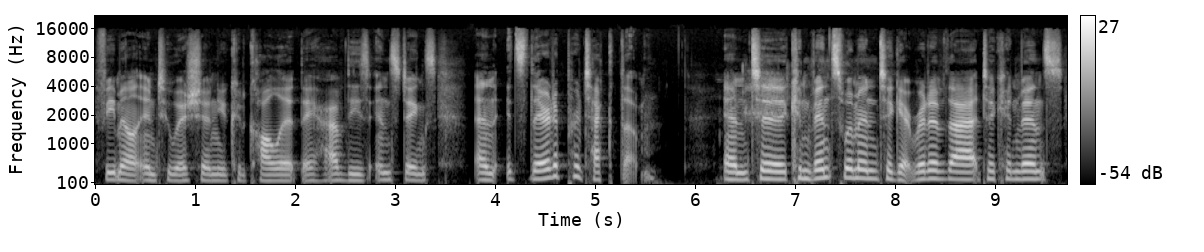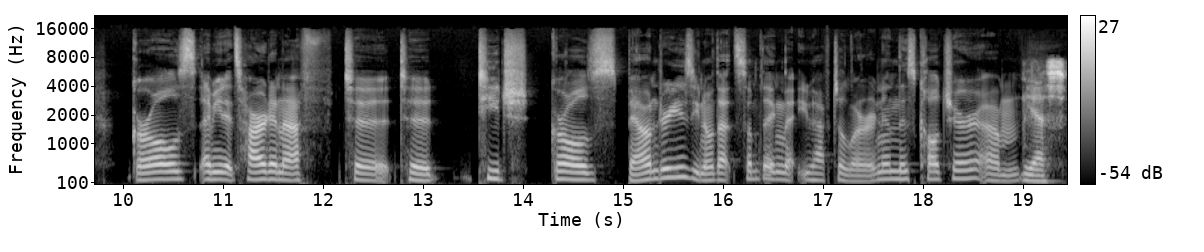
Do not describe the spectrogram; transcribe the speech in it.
female intuition, you could call it. They have these instincts and it's there to protect them. And to convince women to get rid of that, to convince girls, I mean, it's hard enough to to teach girls boundaries, you know, that's something that you have to learn in this culture. Um yes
